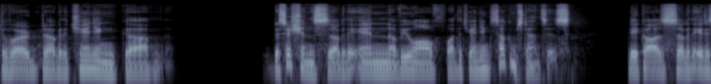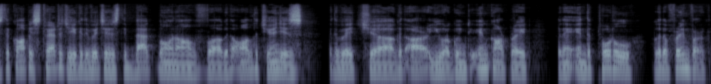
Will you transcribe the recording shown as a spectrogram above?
toward the changing uh, decisions uh, in view of the changing circumstances. Because it is the copy strategy which is the backbone of all the changes which are, you are going to incorporate in the total the framework.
